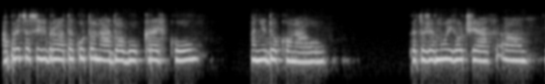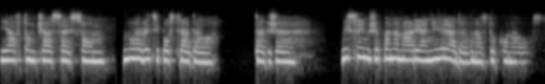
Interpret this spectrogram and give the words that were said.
A predsa si vybrala takúto nádobu krehkú, a nedokonalú. Pretože v mojich očiach ja v tom čase som mnohé veci postrádala. Takže myslím, že Pana Mária nehľadá v nás dokonalosť.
